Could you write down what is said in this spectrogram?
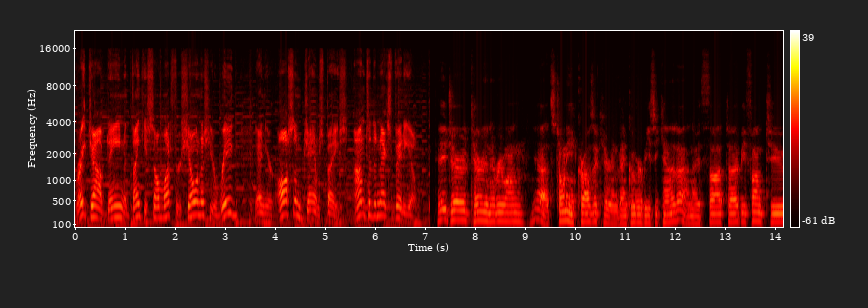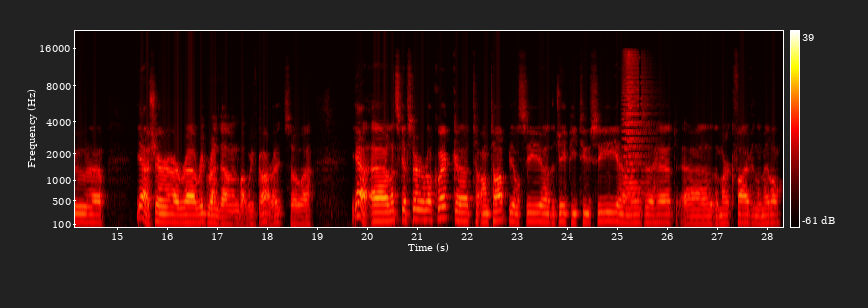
Great job, Dean, and thank you so much for showing us your rig and your awesome jam space. On to the next video. Hey Jarrod, Terry, and everyone. Yeah, it's Tony Krosick here in Vancouver, BC, Canada, and I thought uh, it'd be fun to, uh, yeah, share our uh, rig rundown and what we've got, right? So, uh, yeah, uh, let's get started real quick. Uh, on top, you'll see the JP2C Mesa head, the Mark V in the middle,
